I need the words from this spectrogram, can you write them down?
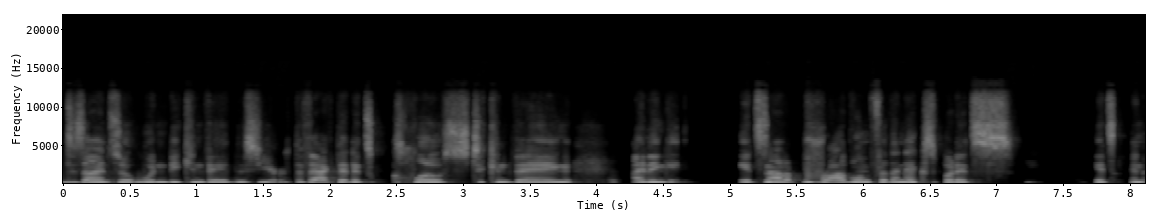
designed so it wouldn't be conveyed this year. The fact that it's close to conveying, I think it's not a problem for the Knicks, but it's it's an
